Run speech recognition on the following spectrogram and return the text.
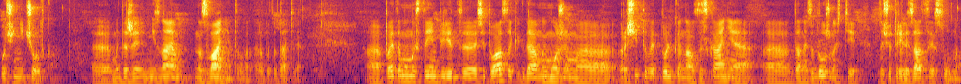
очень нечетко. Э, Мы даже не знаем название этого работодателя. Э, Поэтому мы стоим перед э, ситуацией, когда мы можем э, рассчитывать только на взыскание э, данной задолженности за счет реализации судна.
